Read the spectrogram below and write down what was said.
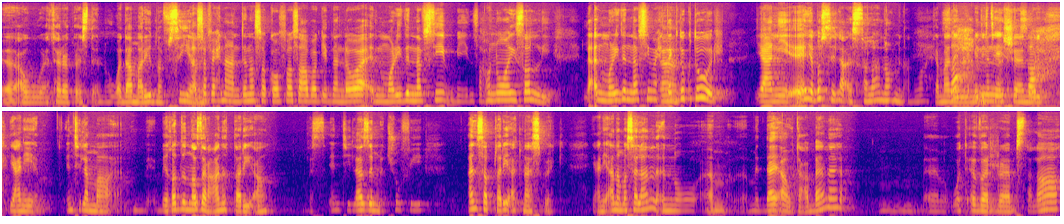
أو therapist إنه هو ده مريض نفسيا. للأسف إحنا عندنا ثقافة صعبة جدا اللي هو المريض النفسي بينصحوا ان هو يصلي. لا المريض النفسي محتاج آه. دكتور. يعني هي بصي لا الصلاة نوع من أنواع كمان ال meditation. وال يعني انت لما بغض النظر عن الطريقة بس انت لازم تشوفي أنسب طريقة تناسبك. يعني أنا مثلا إنه متضايقة أو تعبانة whatever بالصلاة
